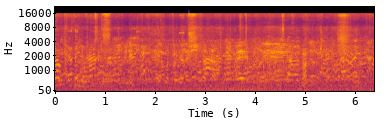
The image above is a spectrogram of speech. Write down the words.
Trong, cho tới đường ha. Hãy subscribe cho kênh Ghiền Mì Gõ Để không bỏ lỡ những video hấp dẫn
